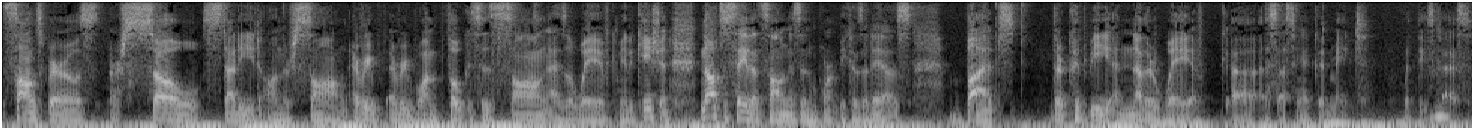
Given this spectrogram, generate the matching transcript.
song sparrows are so studied on their song. Every everyone focuses song as a way of communication. Not to say that song isn't important because it is, but there could be another way of uh, assessing a good mate with these guys.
